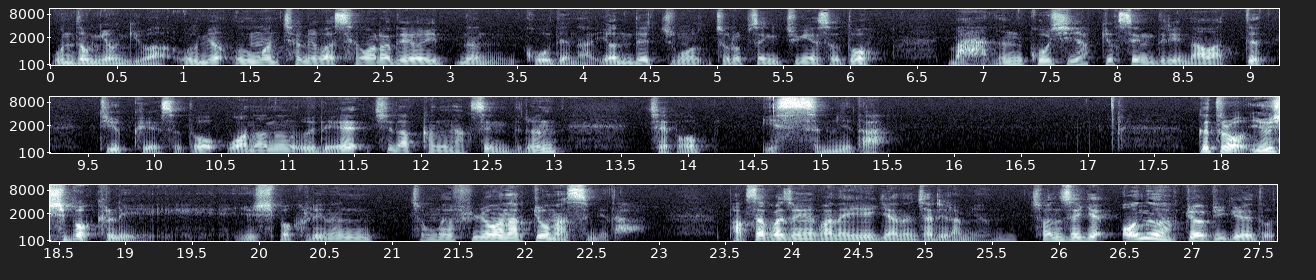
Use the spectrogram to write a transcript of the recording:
운동 경기와 응원 참여가 생활화되어 있는 고대나 연대 졸업생 중에서도 많은 고시 합격생들이 나왔듯 듀크에서도 원하는 의대에 진학하는 학생들은 제법 있습니다. 끝으로 유시 버클리. 유시 버클리는 정말 훌륭한 학교 맞습니다. 박사 과정에 관해 얘기하는 자리라면 전 세계 어느 학교와 비교해도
